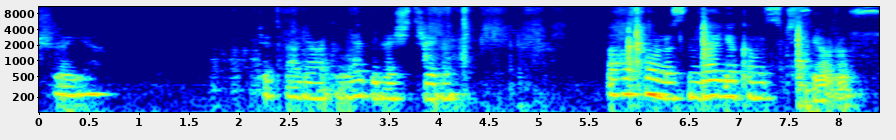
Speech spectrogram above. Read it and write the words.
Şurayı cetvel yardımıyla birleştirelim. Daha sonrasında yakamızı çiziyoruz.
